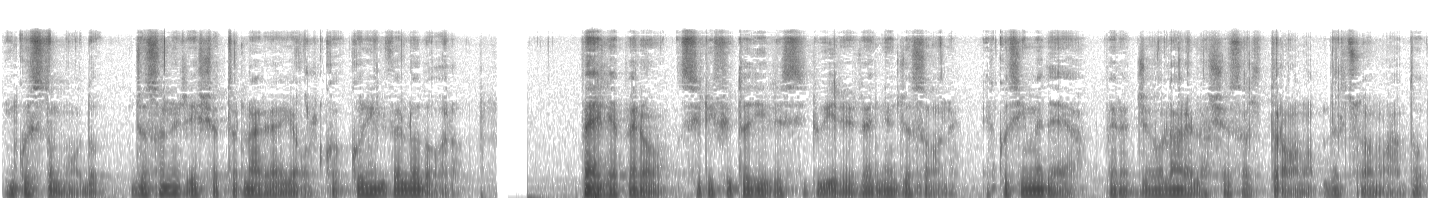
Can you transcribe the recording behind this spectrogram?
In questo modo Giasone riesce a tornare a Iolco con il velo d'oro. Pelia però si rifiuta di restituire il regno a Giasone così Medea, per agevolare l'ascesa al trono del suo amato,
